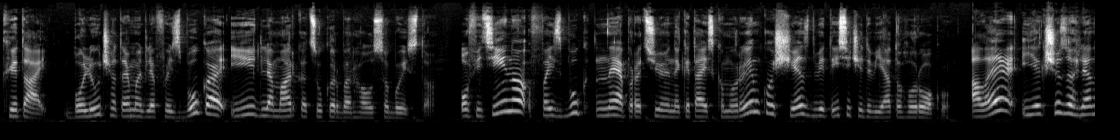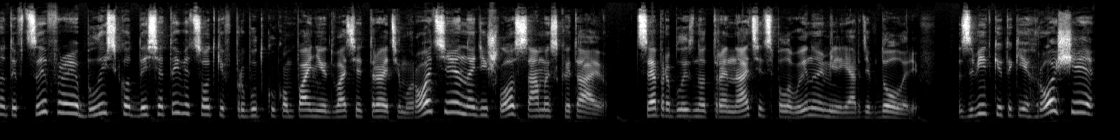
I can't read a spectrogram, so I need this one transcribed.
Китай болюча тема для Фейсбука і для Марка Цукерберга особисто. Офіційно Фейсбук не працює на китайському ринку ще з 2009 року. Але якщо заглянути в цифри, близько 10% прибутку компанії у 2023 році надійшло саме з Китаю. Це приблизно 13,5 мільярдів доларів. Звідки такі гроші?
